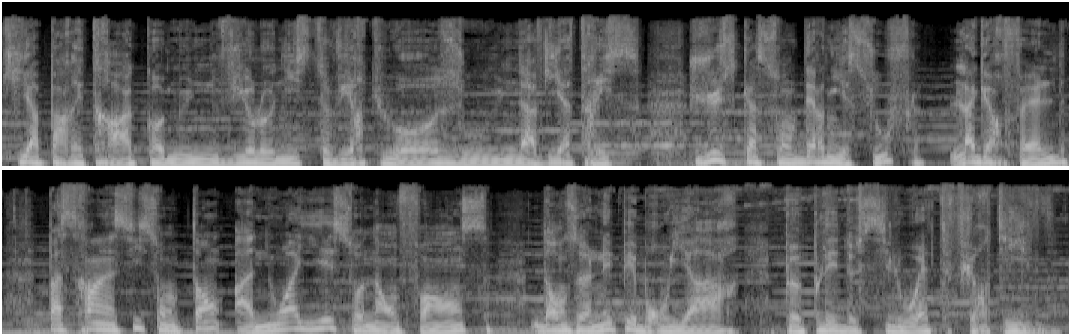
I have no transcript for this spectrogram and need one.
qui apparaîtra comme une violoniste virtuose ou une aviatrice. Jusqu'à son dernier souffle, Lagerfeld passera ainsi son temps à noyer son enfance dans un épais brouillard peuplé de silhouettes furtives.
